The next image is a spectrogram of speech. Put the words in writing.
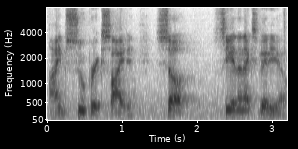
I'm super excited. So, see you in the next video.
